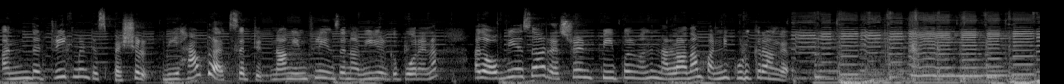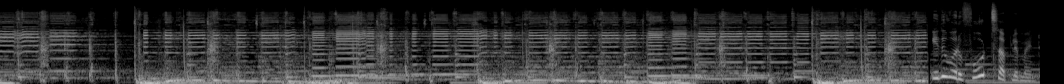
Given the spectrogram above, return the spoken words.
அந்த treatment is special we have to accept it நாங்கள் இன்ஃப்ளூயன்ஸர் நான் வீடியோ எடுக்க போகிறேன்னா அது ஆப்வியஸாக ரெஸ்டாரண்ட் பீப்புள் வந்து நல்லா தான் பண்ணி கொடுக்குறாங்க. ஒரு ஃபுட் சப்ளிமெண்ட்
